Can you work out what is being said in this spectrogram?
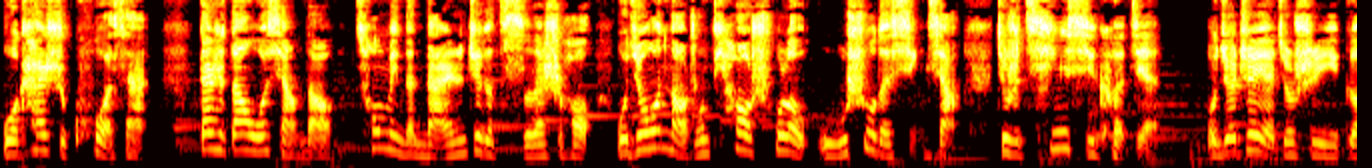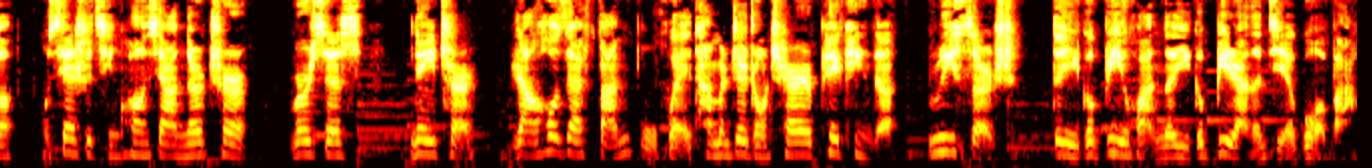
我开始扩散，但是当我想到“聪明的男人”这个词的时候，我觉得我脑中跳出了无数的形象，就是清晰可见。我觉得这也就是一个现实情况下 nurture versus nature，然后再反补回他们这种 cherry picking 的 research 的一个闭环的一个必然的结果吧。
